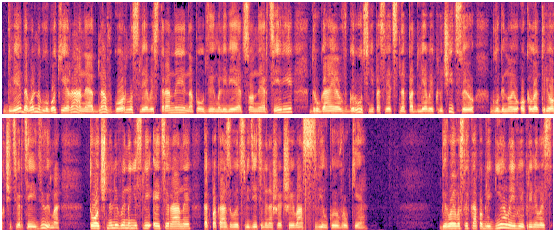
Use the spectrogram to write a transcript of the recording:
две довольно глубокие раны, одна в горло с левой стороны на полдюйма левее от сонной артерии, другая в грудь непосредственно под левой ключицей, глубиной около трех четвертей дюйма. Точно ли вы нанесли эти раны, как показывают свидетели, нашедшие вас с вилкой в руке? Бероева слегка побледнела и выпрямилась.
